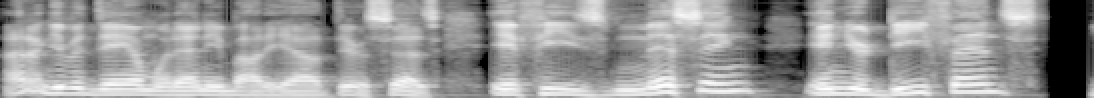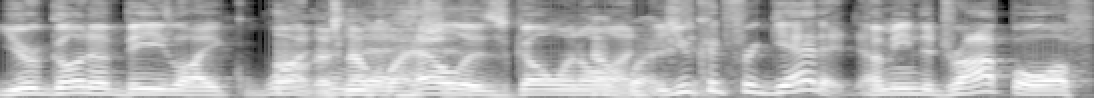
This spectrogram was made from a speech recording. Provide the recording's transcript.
I don't give a damn what anybody out there says. If he's missing in your defense, you're going to be like, oh, what Oh, in no the question. hell is going on? question. You could forget it. I mean, the drop off,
